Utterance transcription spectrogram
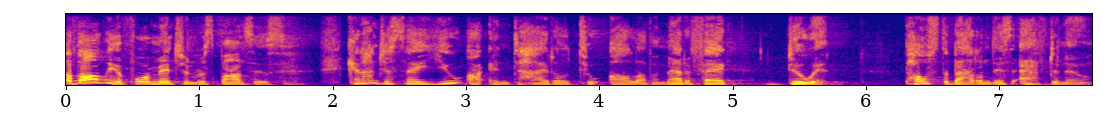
of all the aforementioned responses, can I just say you are entitled to all of them? Matter of fact, do it. Post about them this afternoon.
